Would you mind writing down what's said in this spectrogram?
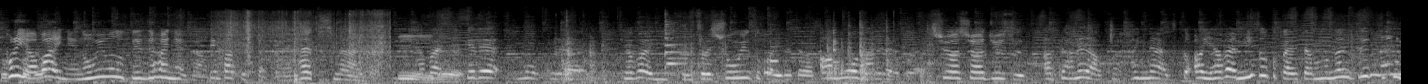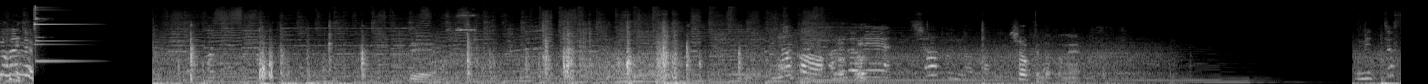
これやばいいね。飲み物全然入んないじゃんテンパってきちゃったね。早く閉めないと。ビやばい。酒でもうこれやばいねこれ醤油とか入れたらあもうダメだよこれ。シュワシュワジュース。あダメだ。これ入んないあやばい。味噌とか入れたらもう何全然何も入んないシャープになったねめっちゃす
